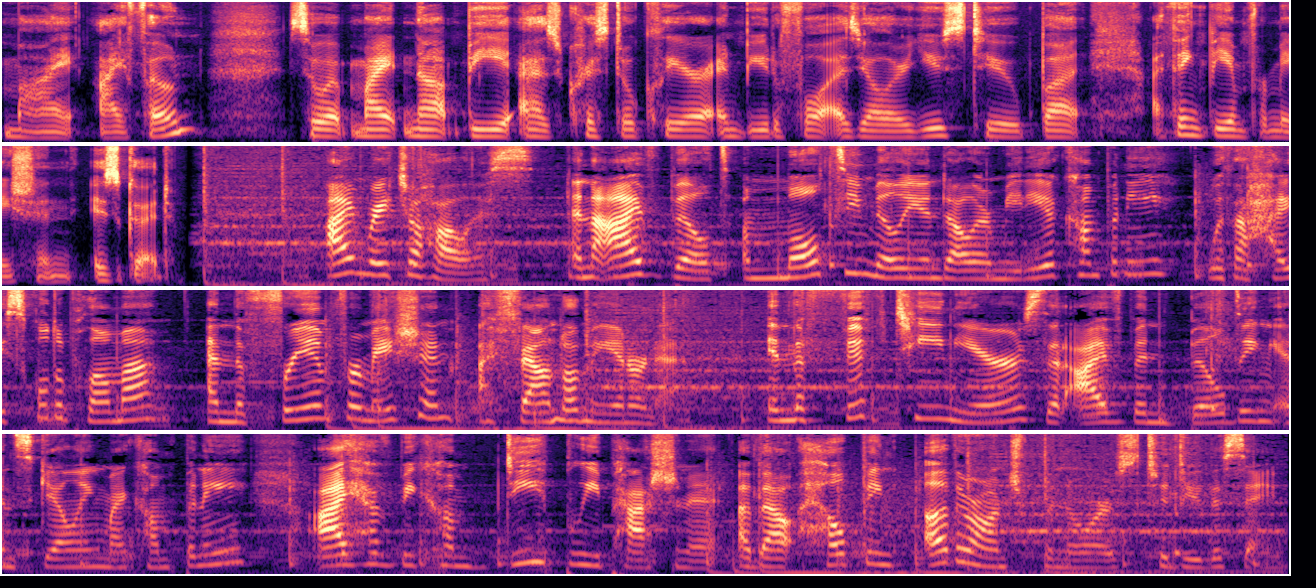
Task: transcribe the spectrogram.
my iPhone. So it might not be as crystal clear and beautiful as y'all are used to, but I think the information is good. I'm Rachel Hollis, and I've built a multi million dollar media company with a high school diploma and the free information I found on the internet. In the 15 years that I've been building and scaling my company, I have become deeply passionate about helping other entrepreneurs to do the same.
